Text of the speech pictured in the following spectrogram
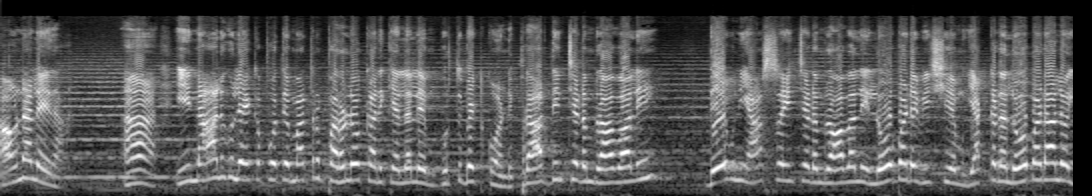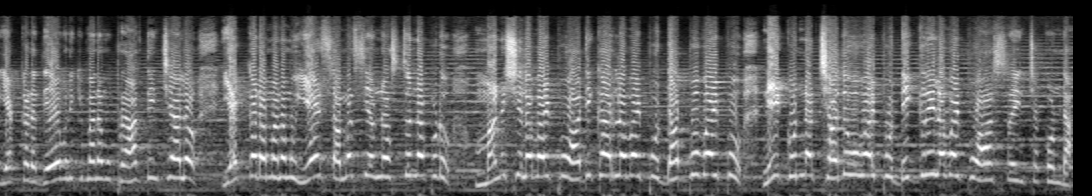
అవునా లేదా? ఈ నాలుగు లేకపోతే మాత్రం పరలోకానికి వెళ్ళలేము. గుర్తుపెట్టుకోండి. ప్రార్థించడం రావాలి దేవుని ఆశ్రయించడం రావాలి లోబడే విషయం. ఎక్కడ లోబడాలో ఎక్కడ దేవునికి మనము ప్రార్థించాలో ఎక్కడ మనము ఏ సమస్య వస్తున్నప్పుడు మనుషుల వైపు అధికారుల వైపు డబ్బు వైపు నీకున్న చదువు వైపు డిగ్రీల వైపు ఆశ్రయించకుండా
